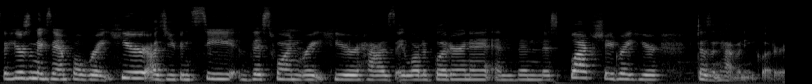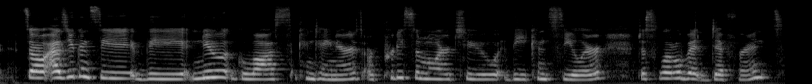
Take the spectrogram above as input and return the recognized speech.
So here's an example right here. As you can see, this one right here has a lot of glitter in it, and then this black shade right here doesn't have any glitter in it. So as you can see, the new gloss containers are pretty similar to the concealer, just a little bit different.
